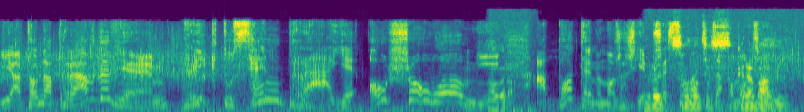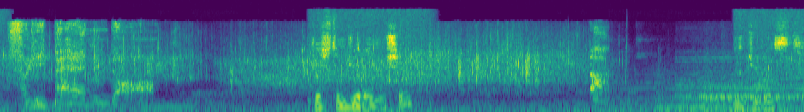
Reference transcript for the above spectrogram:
ja to naprawdę wiem. Rictu Sempra je oszołomi. Dobra. A potem możesz je Robić samo przesuwać za pomocą krabami. flipendo. Też w tą dziurę muszę? Nie, dziura jest...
